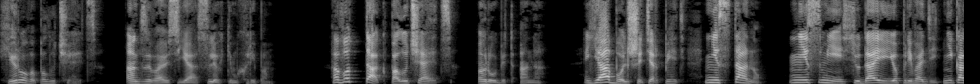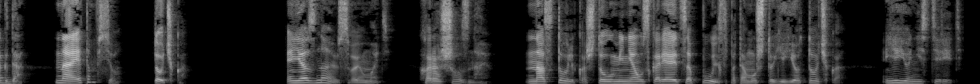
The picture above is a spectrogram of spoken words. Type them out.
Херово получается. Отзываюсь я с легким хрипом. Вот так получается, рубит она. Я больше терпеть не стану. Не смей сюда ее приводить никогда. На этом все. Точка. Я знаю свою мать. Хорошо знаю. Настолько, что у меня ускоряется пульс, потому что ее точка. Ее не стереть.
